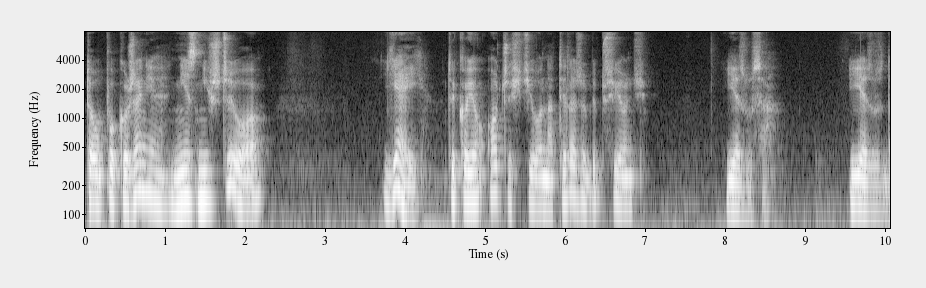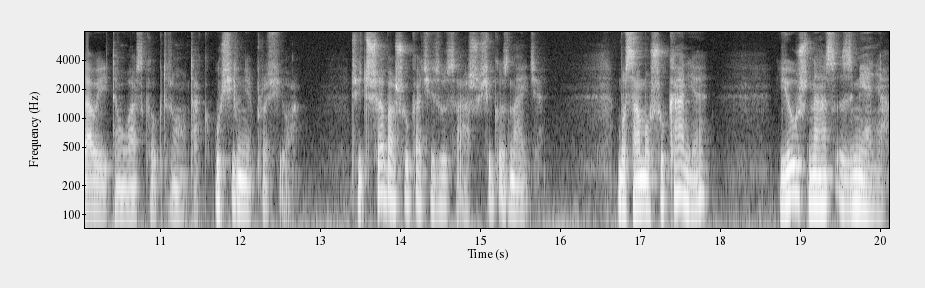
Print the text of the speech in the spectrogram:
to upokorzenie nie zniszczyło jej, tylko ją oczyściło na tyle, żeby przyjąć Jezusa. I Jezus dał jej tę łaskę, o którą tak usilnie prosiła. Czyli trzeba szukać Jezusa, aż się go znajdzie. Bo samo szukanie już nas zmienia.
